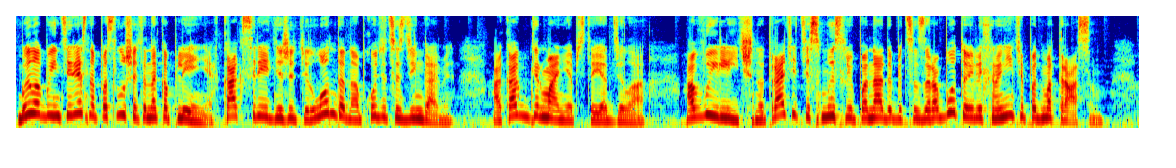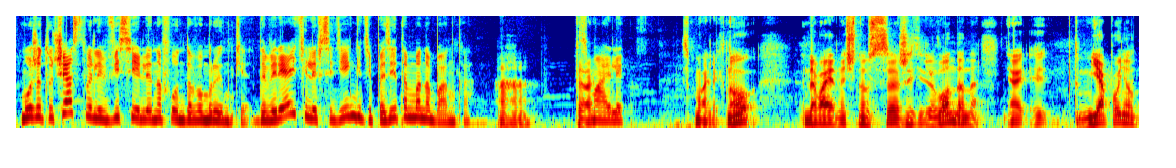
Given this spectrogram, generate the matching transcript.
Было бы интересно послушать о накоплениях. Как средний житель Лондона обходится с деньгами? А как в Германии обстоят дела? А вы лично тратите с мыслью понадобиться за работу или храните под матрасом? Может, участвовали в веселье на фондовом рынке? Доверяете ли все деньги депозитам Монобанка? Ага. Так. Смайлик. Смайлик. Ну, давай я начну с жителей Лондона. Э, э, я понял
